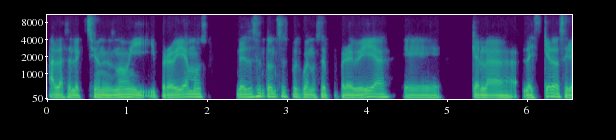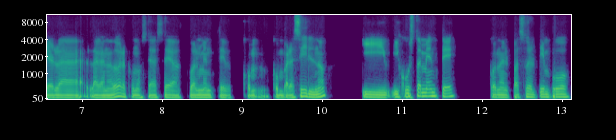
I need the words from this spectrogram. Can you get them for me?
a las elecciones, ¿no? Y, preveíamos, desde ese entonces, pues bueno, se preveía eh, que la, la, izquierda sería la, la, ganadora, como se hace actualmente con, con Brasil, ¿no? Y, y, justamente con el paso del tiempo,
